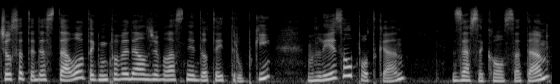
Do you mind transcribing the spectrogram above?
čo sa teda stalo, tak mi povedal, že vlastne do tej trubky vliezol potkan, zasekol sa tam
